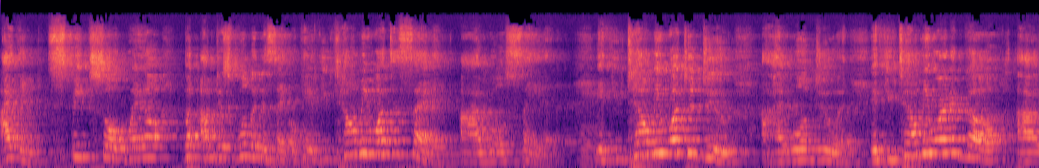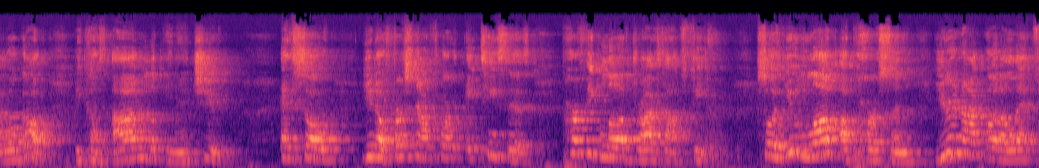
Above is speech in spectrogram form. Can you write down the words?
I can speak so well, but I'm just willing to say, okay, if you tell me what to say, I will say it. Hmm. If you tell me what to do, I will do it. If you tell me where to go, I will go because I'm looking at you. And so, you know, 1 John 4 18 says, perfect love drives out fear. So if you love a person, you're not going to let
